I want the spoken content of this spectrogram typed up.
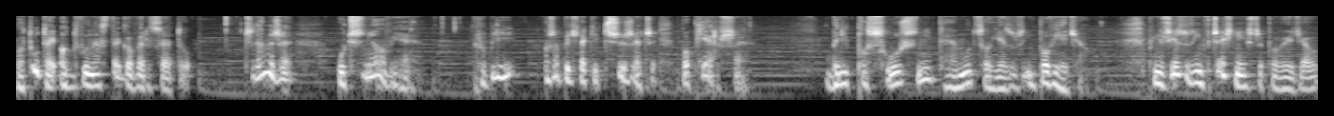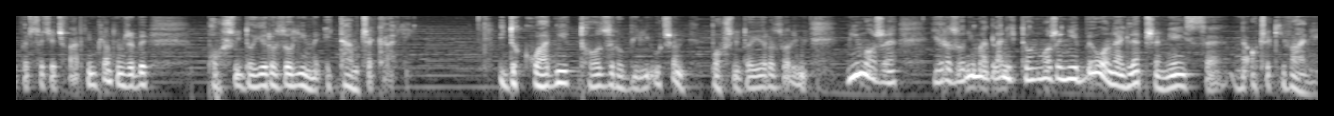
Bo tutaj od 12 wersetu czytamy, że uczniowie robili, można powiedzieć, takie trzy rzeczy. Po pierwsze, byli posłuszni temu, co Jezus im powiedział. Ponieważ Jezus im wcześniej jeszcze powiedział w wersecie czwartym, piątym, żeby poszli do Jerozolimy i tam czekali. I dokładnie to zrobili uczniowie. Poszli do Jerozolimy. Mimo, że Jerozolima dla nich to może nie było najlepsze miejsce na oczekiwanie.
